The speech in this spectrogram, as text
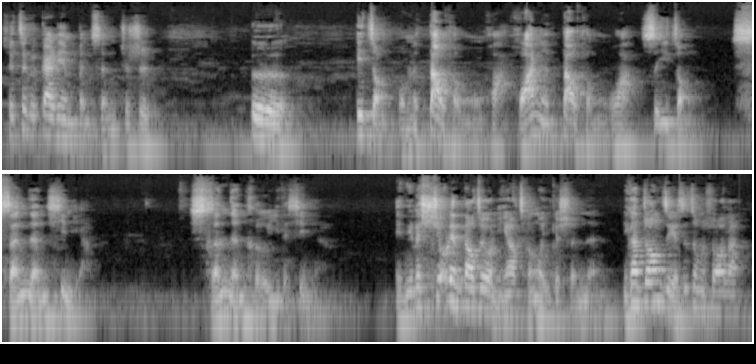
所以这个概念本身就是，呃，一种我们的道统文化，华人的道统文化是一种神人信仰，神人合一的信仰。你的修炼到最后，你要成为一个神人。你看庄子也是这么说的，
